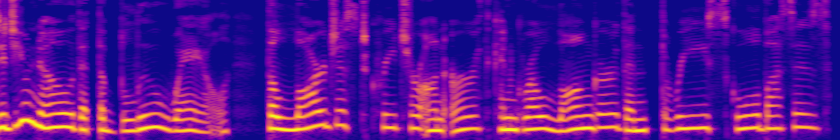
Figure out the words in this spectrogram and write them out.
Did you know that the blue whale, the largest creature on Earth, can grow longer than three school buses?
